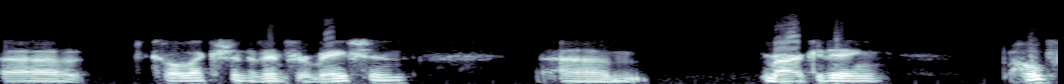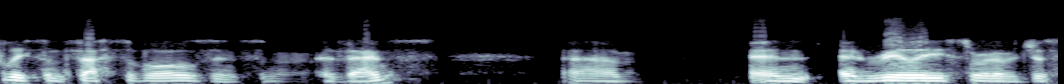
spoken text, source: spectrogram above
uh, collection of information, um, marketing, hopefully some festivals and some events, um, and and really sort of just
